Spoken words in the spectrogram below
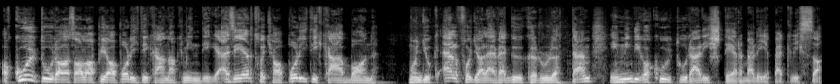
A kultúra az alapja a politikának mindig. Ezért, hogyha a politikában mondjuk elfogy a levegő körülöttem, én mindig a kulturális térbe lépek vissza.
